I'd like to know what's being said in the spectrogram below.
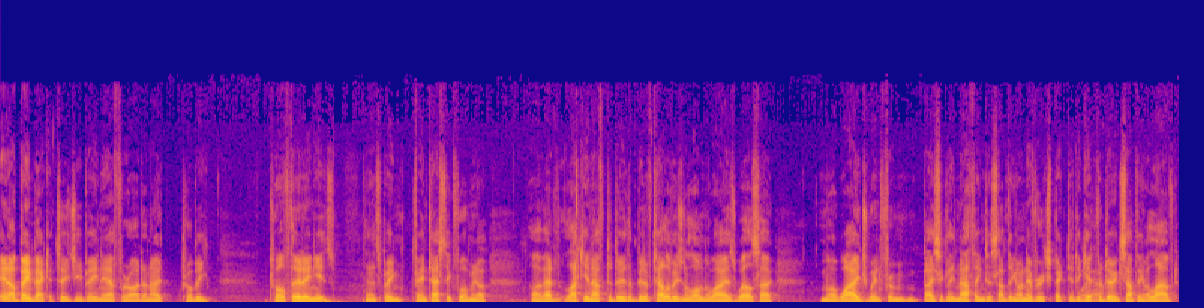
and I've been back at 2GB now for I don't know, probably 12, 13 years, and it's been fantastic for me. I, I've had lucky enough to do the bit of television along the way as well. So my wage went from basically nothing to something I never expected to get for doing something I loved.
